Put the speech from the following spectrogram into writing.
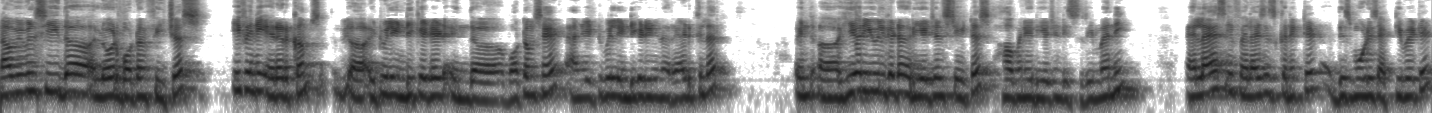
Now we will see the lower bottom features. If any error comes, uh, it will indicate it in the bottom side and it will indicate it in a red color. In, uh, here you will get a reagent status, how many reagent is remaining. LIS, if LIS is connected, this mode is activated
